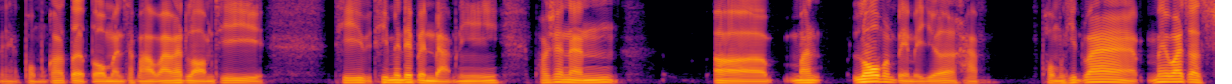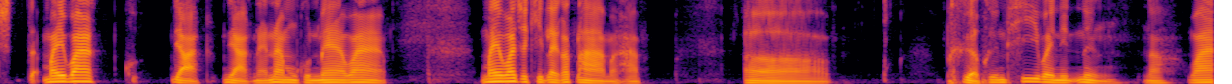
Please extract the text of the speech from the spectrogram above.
นะผมก็เติบโตมันสภาวะแวดล้อมที่ที่ที่ไม่ได้เป็นแบบนี้ เพราะฉะนั้นเอ่อมันโลกมันเปลี่ยนไปเยอะครับ ผมคิดว่าไม่ว่าจะไม่ว่าอยากอยากแนะนำคุณแม่ว่า ไม่ว่าจะคิดอะไรก็ตามครับเอ่อเผื่อพื้นที่ไว้นิดหนึ่งเนาะว่า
